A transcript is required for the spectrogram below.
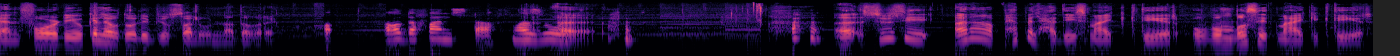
1040 وكل هدول بيوصلوا لنا دغري. All the fun stuff. مزبوط أه، سوزي أنا بحب الحديث معك كتير وبنبسط معك كتير.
